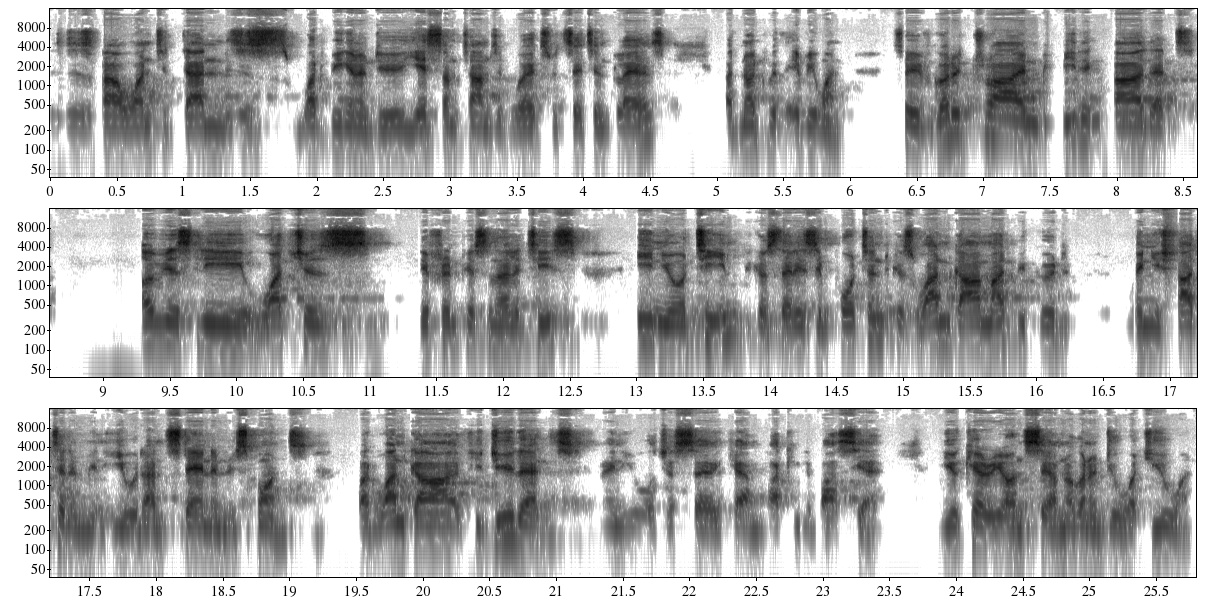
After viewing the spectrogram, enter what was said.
this is how I want it done, this is what we're going to do. Yes, sometimes it works with certain players, but not with everyone. So you've got to try and be the guy that obviously watches different personalities in your team because that is important because one guy might be good when you shout at him and he would understand and respond. But one guy, if you do that, then he will just say, okay, I'm parking the bus here. You carry on, say, I'm not going to do what you want.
